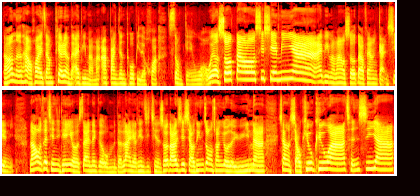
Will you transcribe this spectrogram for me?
然后呢，他有画一张漂亮的艾比妈妈、阿班跟托比的画送给我，我有收到喽，谢谢米娅，艾比妈妈有收到，非常感谢你。然后我在前几天有在那个我们的赖聊天机器人收到一些小听众传给我的语音啊，像小 QQ 啊、晨曦呀、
